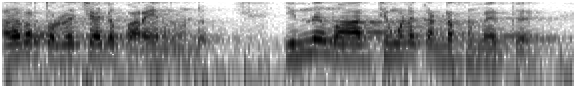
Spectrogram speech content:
അതവർ തുടർച്ചയായിട്ട് പറയുന്നുണ്ട്. ഇന്ന് മാധ്യമങ്ങളെ കണ്ട സമയത്ത്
